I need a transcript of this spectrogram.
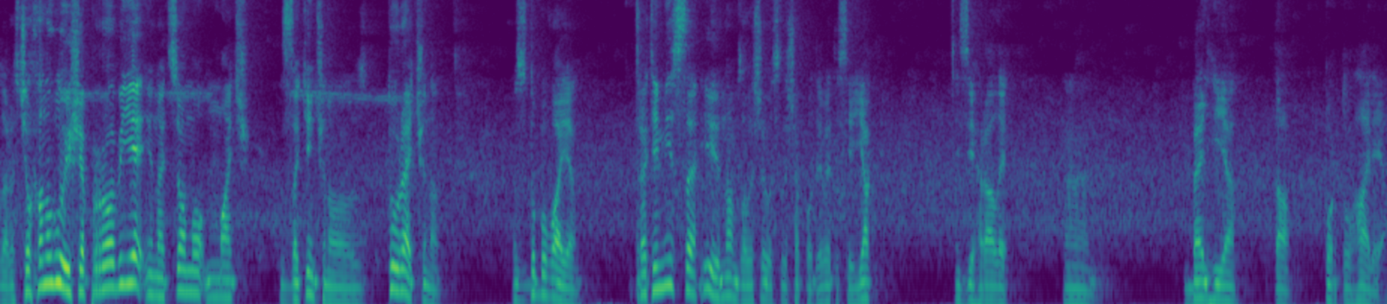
Зараз Челханоглу іще проб'є, і на цьому матч закінчено. Туреччина здобуває третє місце, і нам залишилось лише подивитися, як зіграли е, Бельгія та Португалія.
